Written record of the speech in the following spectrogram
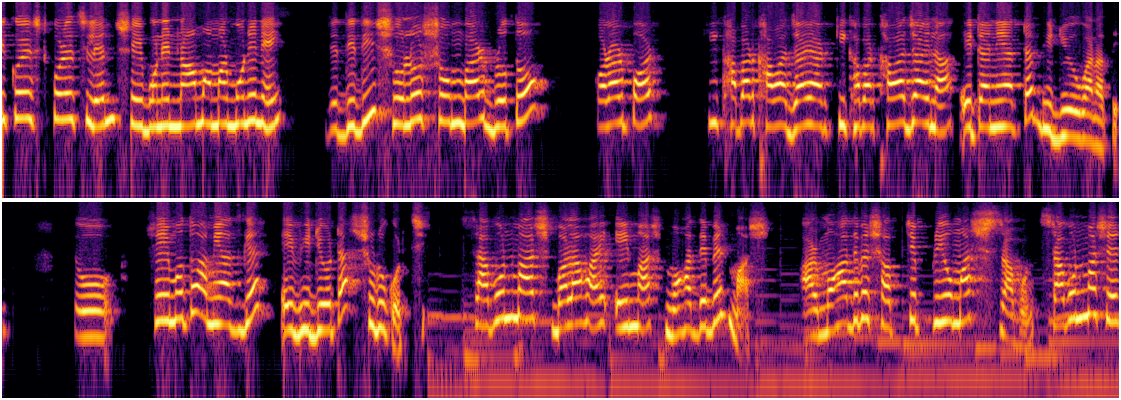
রিকোয়েস্ট করেছিলেন, সেই বোনের নাম আমার মনে নেই, যে দিদি, ষোলো সোমবার ব্রত করার পর কি খাবার খাওয়া যায় আর কি খাবার খাওয়া যায় না, এটা নিয়ে একটা ভিডিও বানাতে। তো সেই মতো আমি আজকে এই ভিডিওটা শুরু করছি। শ্রাবণ মাস বলা হয় এই মাস মহাদেবের মাস। আর মহাদেবের সবচেয়ে প্রিয় মাস শ্রাবণ। শ্রাবণ মাসের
